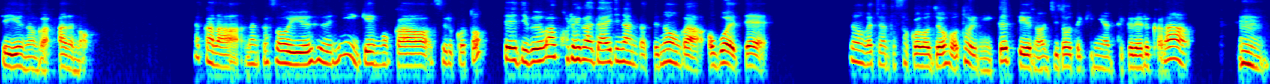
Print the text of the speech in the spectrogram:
ていうのがあるの。だからなんかそういうふうに言語化することで自分はこれが大事なんだって脳が覚えて脳がちゃんとそこの情報を取りに行くっていうのを自動的にやってくれるからうん。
